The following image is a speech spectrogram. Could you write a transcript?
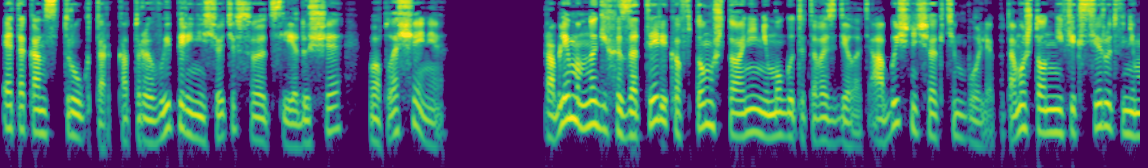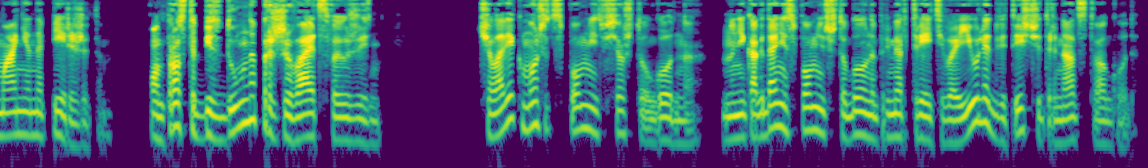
это конструктор, который вы перенесете в свое следующее воплощение. Проблема многих эзотериков в том, что они не могут этого сделать, а обычный человек тем более, потому что он не фиксирует внимание на пережитом. Он просто бездумно проживает свою жизнь. Человек может вспомнить все, что угодно, но никогда не вспомнит, что было, например, 3 июля 2013 года.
